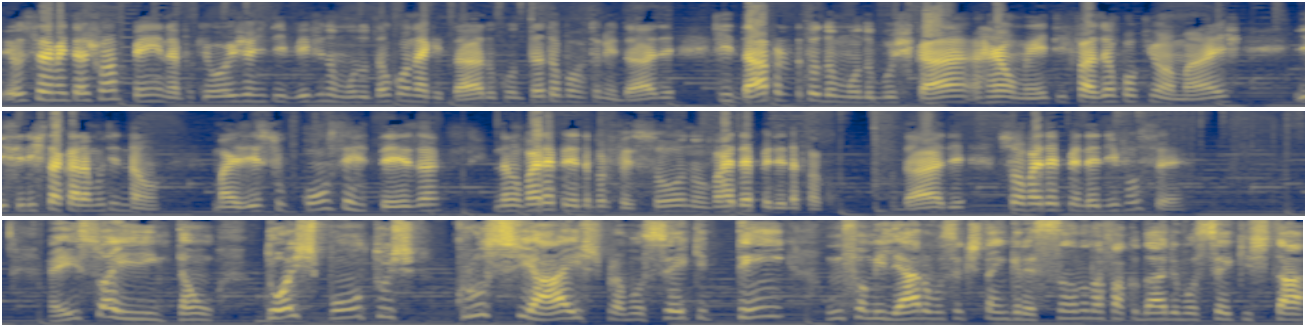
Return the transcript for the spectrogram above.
eu sinceramente acho uma pena, porque hoje a gente vive num mundo tão conectado, com tanta oportunidade, que dá para todo mundo buscar realmente fazer um pouquinho a mais e se destacar da multidão mas isso com certeza não vai depender do professor, não vai depender da faculdade, só vai depender de você. É isso aí. Então, dois pontos cruciais para você que tem um familiar, ou você que está ingressando na faculdade, ou você que está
